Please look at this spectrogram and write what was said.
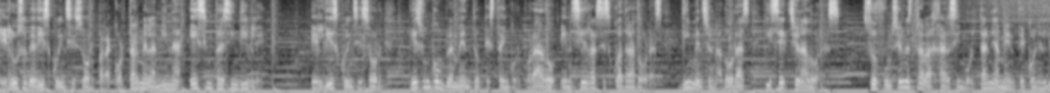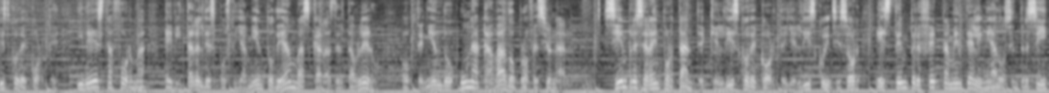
El uso de disco incisor para cortar melamina es imprescindible. El disco incisor es un complemento que está incorporado en sierras escuadradoras, dimensionadoras y seccionadoras. Su función es trabajar simultáneamente con el disco de corte y de esta forma evitar el despostillamiento de ambas caras del tablero, obteniendo un acabado profesional. Siempre será importante que el disco de corte y el disco incisor estén perfectamente alineados entre sí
